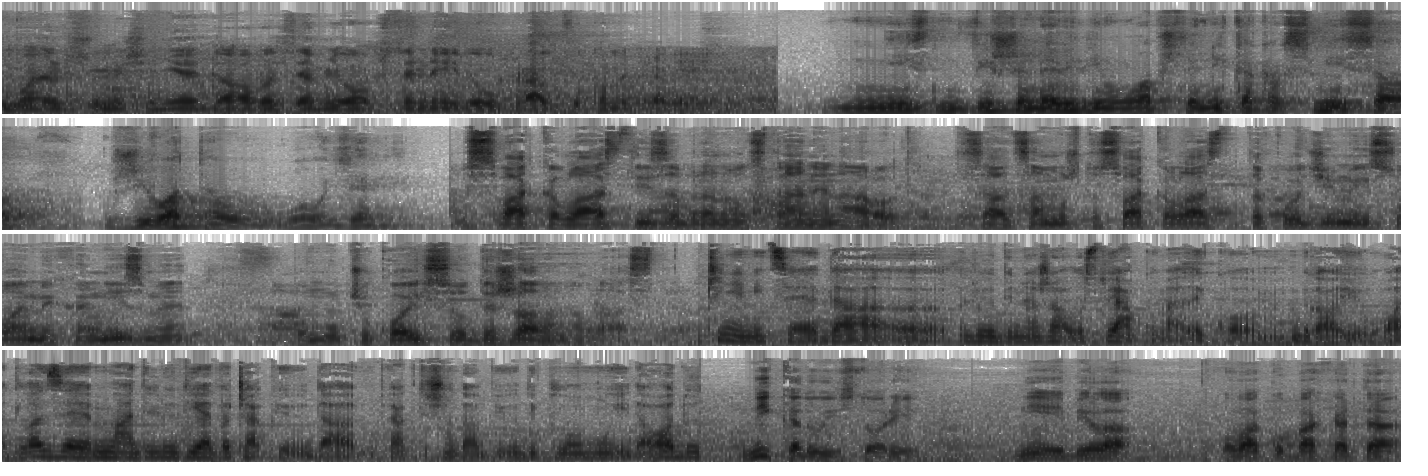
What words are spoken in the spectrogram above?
moje lično mišljenje je da ova zemlja uopšte ne ide u pravcu kome treba da Nis, više ne vidim uopšte nikakav smisao života u, u ovoj zemlji. Svaka vlast je izabrana od strane naroda. Sad samo što svaka vlast takođe ima i svoje mehanizme pomoću kojih se održava na vlasti. Činjenica je da e, ljudi, nažalost, u jako velikom broju odlaze. Mladi ljudi jedva čekaju da praktično dobiju diplomu i da odu. Nikad u istoriji nije bila ovako bahata,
